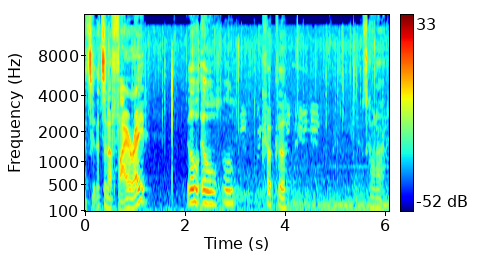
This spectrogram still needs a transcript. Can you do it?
That's that's enough fire, right? It'll it'll, it'll cook the. What's going on?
